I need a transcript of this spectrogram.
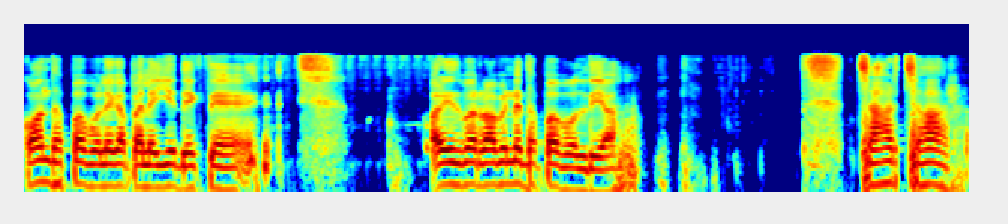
कौन धप्पा बोलेगा? पहले ये देखते हैं। और इस बार रॉबिन ने धप्पा बोल दिया। चार चार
